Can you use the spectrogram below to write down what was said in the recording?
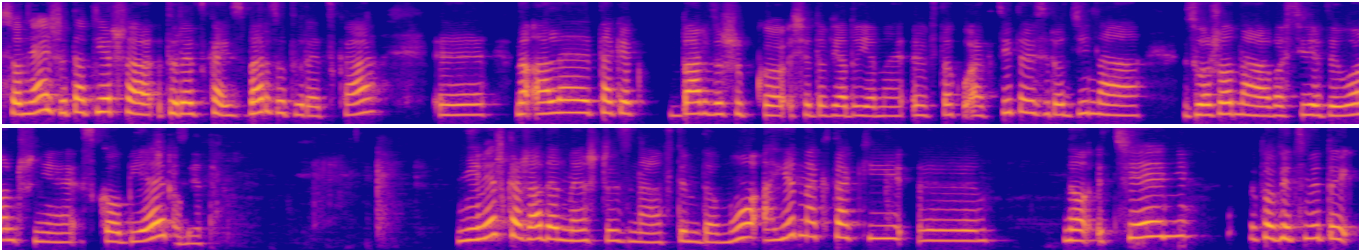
Wspomniałeś, że ta pierwsza turecka jest bardzo turecka, y, no ale tak jak bardzo szybko się dowiadujemy y, w toku akcji, to jest rodzina złożona właściwie wyłącznie z kobiet. kobiet. Nie mieszka żaden mężczyzna w tym domu, a jednak taki y, no, cień, powiedzmy, tej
